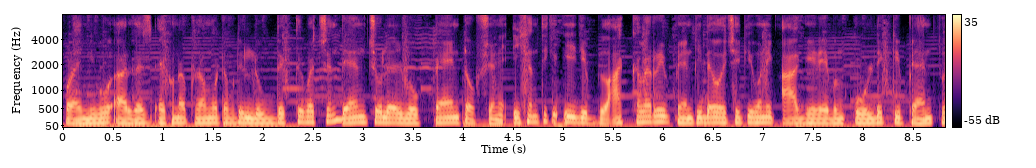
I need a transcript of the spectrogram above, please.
পরাই নিব। আর গাইজ এখন আপনারা মোটামুটি লুক দেখতে পাচ্ছেন। দেন চলে আসব প্যান্ট অপশনে এখান থেকে এই যে ব্ল্যাক কালারের প্যান্টটি দেওয়া হয়েছে কি অনেক আগের এবং ওল্ড একটি প্যান্ট তো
